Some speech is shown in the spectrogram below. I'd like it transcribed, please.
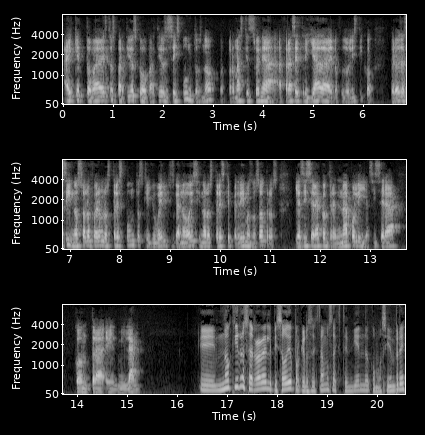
hay que tomar estos partidos como partidos de seis puntos, ¿no? Por más que suene a, frase trillada en lo futbolístico, pero es así, no solo fueron los tres puntos que Juventus ganó hoy, sino los tres que perdimos nosotros, y así será contra el Napoli y así será contra el Milán. Eh, no quiero cerrar el episodio porque nos estamos extendiendo como siempre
